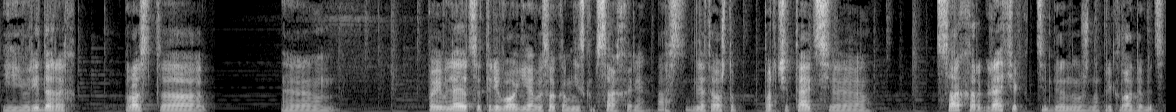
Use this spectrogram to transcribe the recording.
и в ридерах просто э, появляются тревоги о высоком низком сахаре. А для того, чтобы прочитать э, сахар, график, тебе нужно прикладывать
